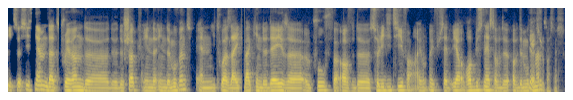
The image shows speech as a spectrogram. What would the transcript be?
It's a system that prevent the, the, the shock in the in the movement, and it was like back in the days uh, a proof of the solidity. For, I don't know if you said yeah robustness of the of the Yes, movement. robustness.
